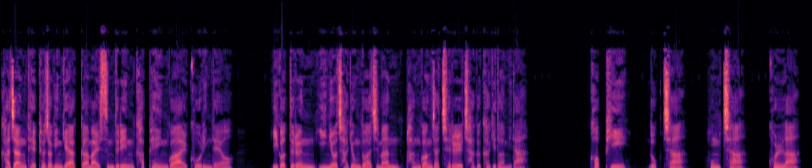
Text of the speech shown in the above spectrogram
가장 대표적인 게 아까 말씀드린 카페인과 알코올인데요. 이것들은 이뇨 작용도 하지만 방광 자체를 자극하기도 합니다. 커피, 녹차, 홍차, 콜라,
